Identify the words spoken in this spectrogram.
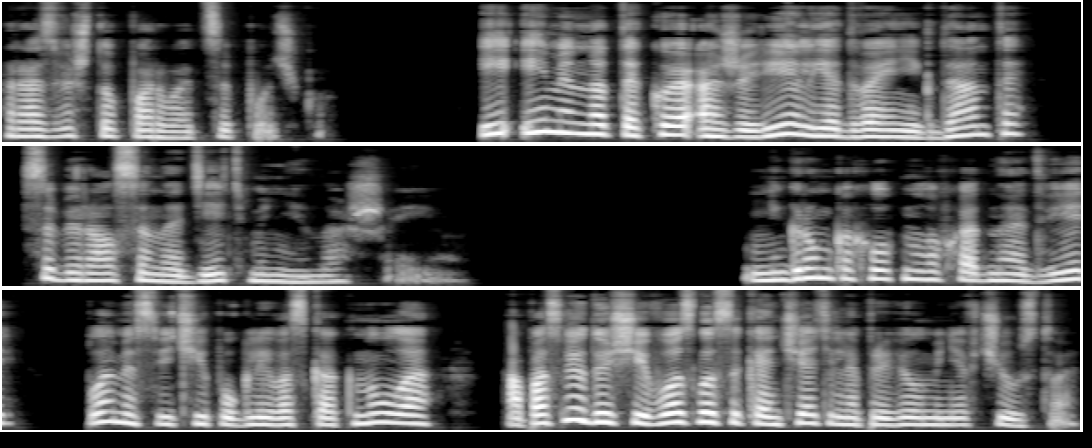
разве что порвать цепочку. И именно такое ожерелье двойник Данте собирался надеть мне на шею. Негромко хлопнула входная дверь, пламя свечи пугливо скакнуло, а последующий возглас окончательно привел меня в чувство.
